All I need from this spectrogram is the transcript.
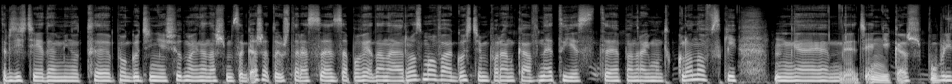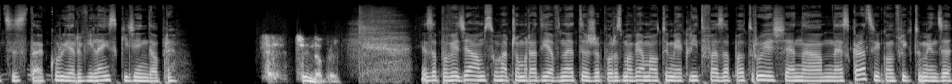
41 minut po godzinie 7 na naszym zegarze. To już teraz zapowiadana rozmowa. Gościem poranka wnet jest pan Rajmund Klonowski, dziennikarz, publicysta, kurier wileński. Dzień dobry. Dzień dobry. Zapowiedziałam słuchaczom Radia Wnety, że porozmawiamy o tym, jak Litwa zapatruje się na eskalację konfliktu między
